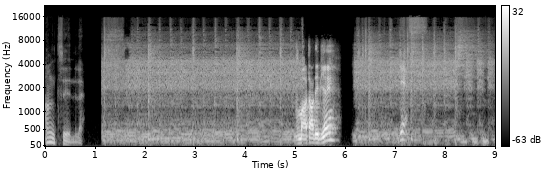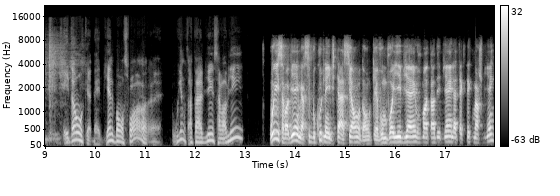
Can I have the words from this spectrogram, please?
Antil. Vous m'entendez bien? Yes. Et donc, ben, bien le bonsoir. Euh, oui, on t'entend bien. Ça va bien? Oui, ça va bien. Merci beaucoup de l'invitation. Donc, vous me voyez bien, vous m'entendez bien, la technique marche bien?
